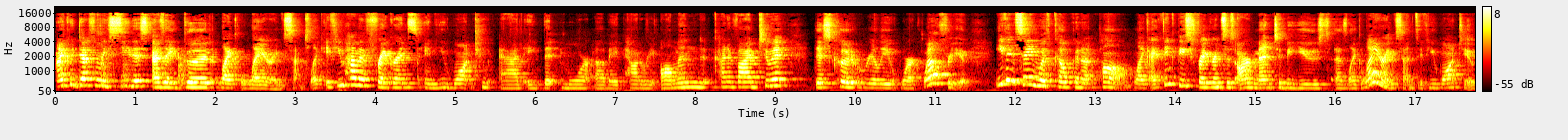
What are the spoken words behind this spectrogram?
I could definitely see this as a good like layering scent. Like if you have a fragrance and you want to add a bit more of a powdery almond kind of vibe to it, this could really work well for you. Even same with coconut palm. Like I think these fragrances are meant to be used as like layering scents if you want to.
